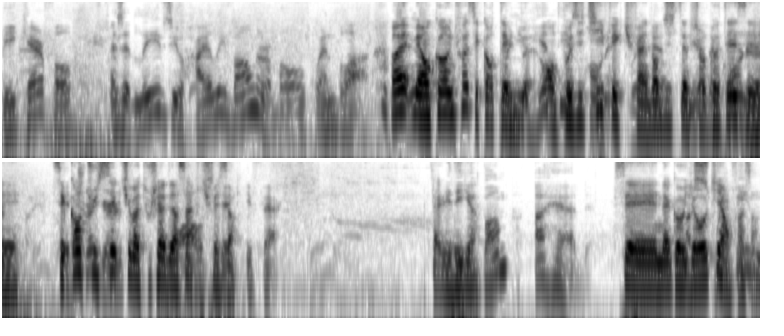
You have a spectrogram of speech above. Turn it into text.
Be careful, as it leaves you highly vulnerable when blocked. Ouais, mais encore une fois, c'est quand t'es en positif et que tu fais un with step sur le côté, c'est quand tu sais que tu vas toucher l'adversaire que tu fais ça. T'as les dégâts. C'est Nago Yoroki en face. hein.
